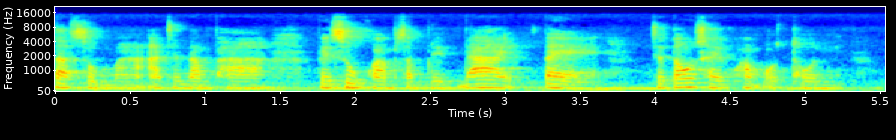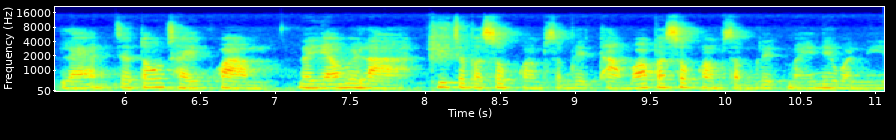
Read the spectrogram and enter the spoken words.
สะสมมาอาจจะนำพาไปสู่ความสำเร็จได้ แต่จะต้องใช้ความอดทน และจะต้องใช้ความระยะเวลาที่จะประสบความสำเร็จถามว่าประสบความสำเร็จไหมในวันนี้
